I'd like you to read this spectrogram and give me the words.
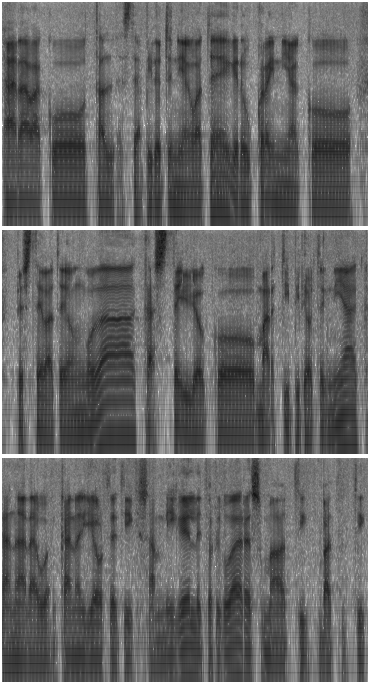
Arabako tal, ez da, piroteniak bate, gero Ukrainiako beste bate egongo da, Castelloko Marti piroteknia, Kanara, Kanaria hortetik San Miguel, etorriko da, erresuma batik, batutik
